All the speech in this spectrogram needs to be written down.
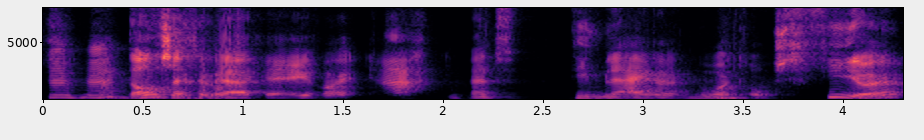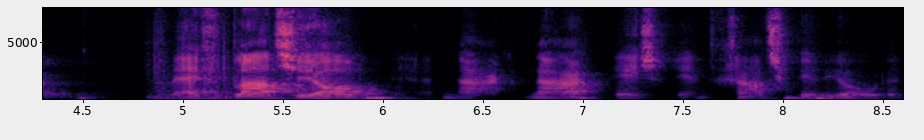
Mhm. Maar dan zegt de werkgever, ja, je bent teamleider Noordoost 4. Wij verplaatsen jou eh, naar, naar deze reïntegratieperiode,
